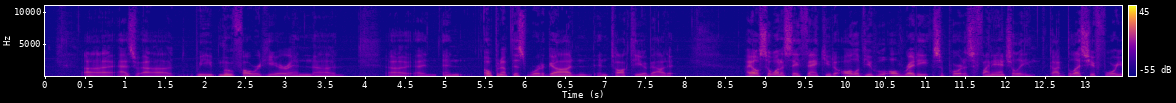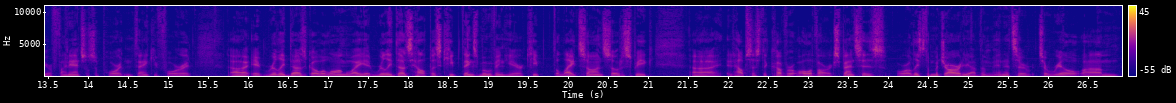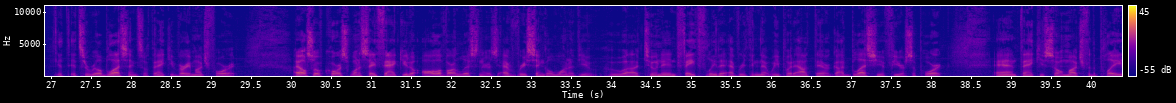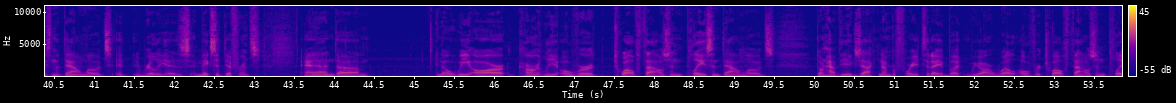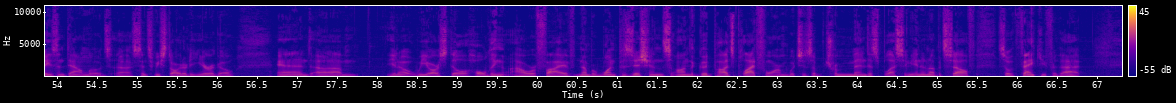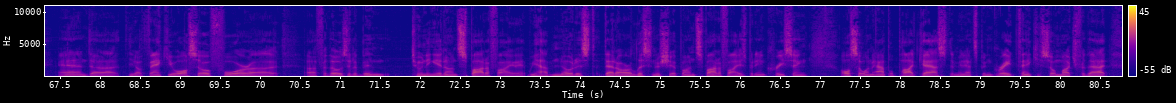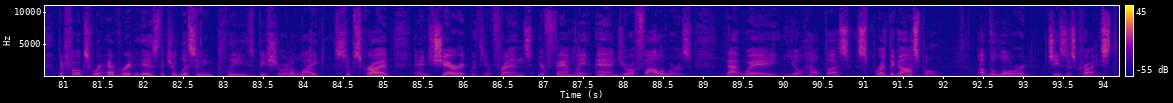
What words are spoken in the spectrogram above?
as uh, we move forward here and, uh, uh, and, and open up this Word of God and, and talk to you about it. I also want to say thank you to all of you who already support us financially. God bless you for your financial support and thank you for it. Uh, it really does go a long way. It really does help us keep things moving here, keep the lights on, so to speak. Uh, it helps us to cover all of our expenses, or at least the majority of them, and it's a it's a real um, it, it's a real blessing. So thank you very much for it. I also, of course, want to say thank you to all of our listeners, every single one of you who uh, tune in faithfully to everything that we put out there. God bless you for your support. And thank you so much for the plays and the downloads. It, it really is, it makes a difference. And, um, you know, we are currently over 12,000 plays and downloads. Don't have the exact number for you today, but we are well over 12,000 plays and downloads uh, since we started a year ago. And um, you know, we are still holding our five number one positions on the Good Pods platform, which is a tremendous blessing in and of itself. So thank you for that. And, uh, you know, thank you also for, uh, uh, for those that have been tuning in on Spotify. We have noticed that our listenership on Spotify has been increasing. Also on Apple Podcast. I mean, that's been great. Thank you so much for that. But, folks, wherever it is that you're listening, please be sure to like, subscribe, and share it with your friends, your family, and your followers. That way, you'll help us spread the gospel of the Lord Jesus Christ.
